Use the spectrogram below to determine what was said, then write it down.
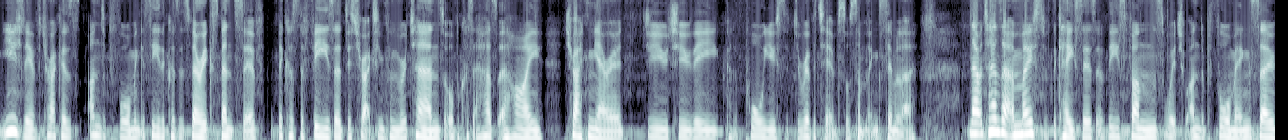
Usually, if a tracker's underperforming, it's either because it's very expensive, because the fees are distracting from the returns, or because it has a high tracking error due to the kind of poor use of derivatives or something similar. Now, it turns out in most of the cases of these funds which were underperforming, so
